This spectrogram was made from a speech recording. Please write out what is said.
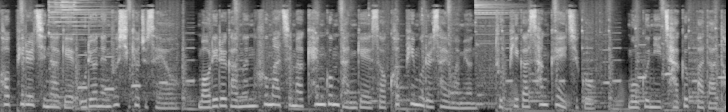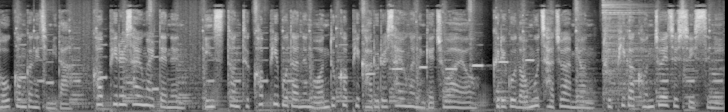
커피를 진하게 우려낸 후 식혀주세요. 머리를 감은 후 마지막 헹굼 단계에서 커피물을 사용하면 두피가 상쾌해지고 모근이 자극받아 더욱 건강해집니다. 커피를 사용할 때는 인스턴트 커피보다는 원두 커피 가루를 사용하는 게 좋아요. 그리고 너무 자주 하면 두피가 건조해질 수 있으니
